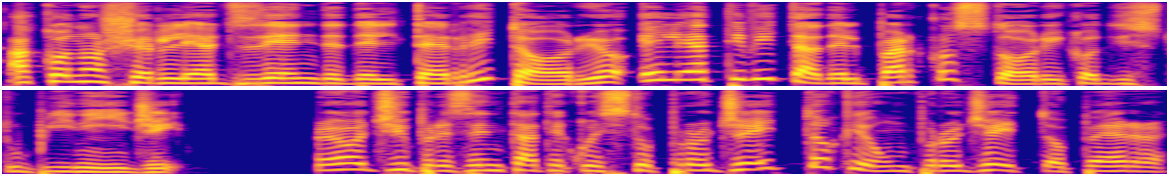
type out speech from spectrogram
a conoscere le aziende del territorio e le attività del parco storico di Stupinigi. Oggi presentate questo progetto che è un progetto per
